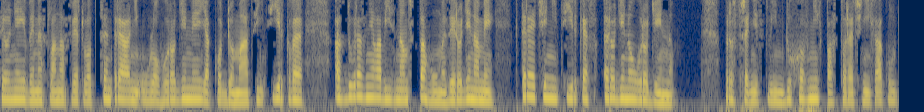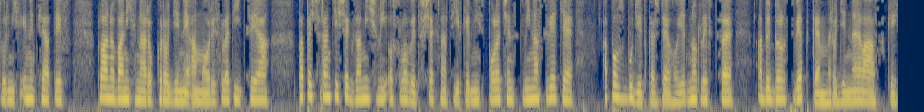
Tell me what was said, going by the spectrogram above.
silněji vynesla na světlo centrální úlohu rodiny jako domácí církve a zdůraznila význam vztahů mezi rodinami, které činí církev rodinou rodin. Prostřednictvím duchovních, pastoračních a kulturních iniciativ plánovaných na rok rodiny a Moris Leticia papež František zamýšlí oslovit všechna církevní společenství na světě a povzbudit každého jednotlivce, aby byl svědkem rodinné lásky.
